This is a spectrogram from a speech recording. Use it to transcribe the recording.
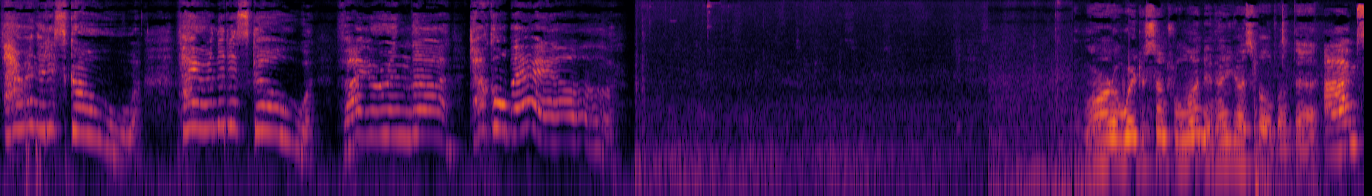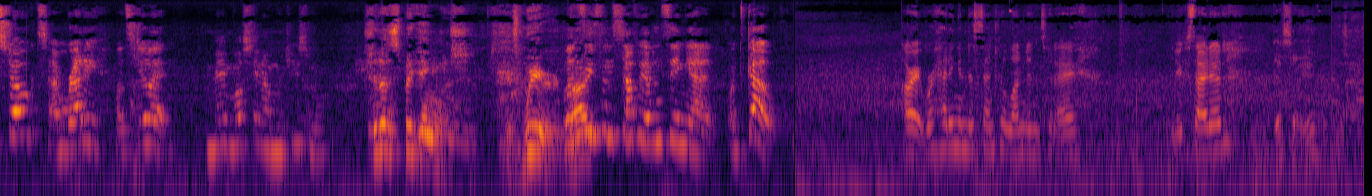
Fire in the disco! Fire in the disco! Fire in the Taco Bell! We're on our way to central London. How you guys feel about that? I'm stoked. I'm ready. Let's do it. Me emociona muchísimo. She doesn't speak English. It's weird, Let's right? see some stuff we haven't seen yet. Let's go. All right, we're heading into central London today. You excited? Yes, I am.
